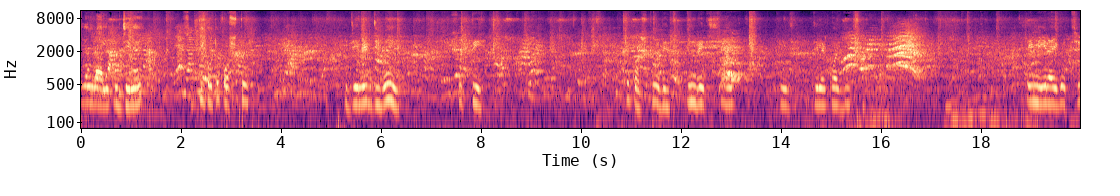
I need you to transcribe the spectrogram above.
আমরা আলিপুর জেলে সত্যি কত কষ্ট। জেলের জীবন, সত্যি। কত কষ্ট এদের। ইংরেজ জেলের কয়েদি এই মেয়েরা এগোচ্ছে।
